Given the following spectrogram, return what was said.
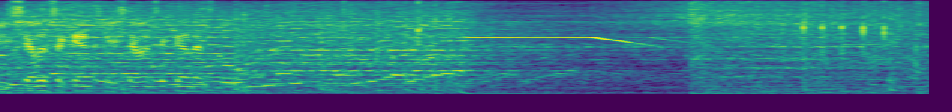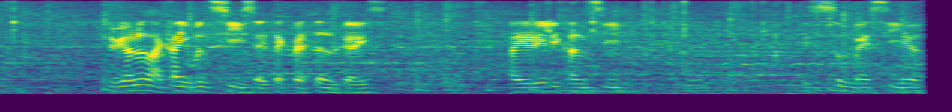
27 seconds, 27 seconds, let's go. To be honest, I can't even see his attack patterns, guys. I really can't see. It's so messy here.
